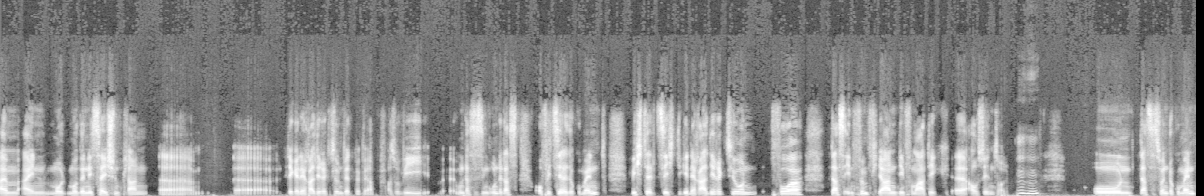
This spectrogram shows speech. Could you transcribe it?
ähm, einen Modernization Plan äh, der Generaldirektion Wettbewerb. Also wie, und das ist im Grunde das offizielle Dokument, wie stellt sich die Generaldirektion vor, dass in fünf Jahren die Informatik äh, aussehen soll. Mhm. Und das ist so ein Dokument,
